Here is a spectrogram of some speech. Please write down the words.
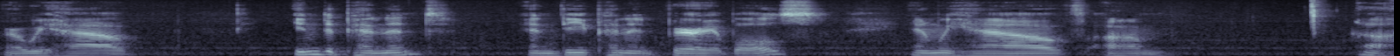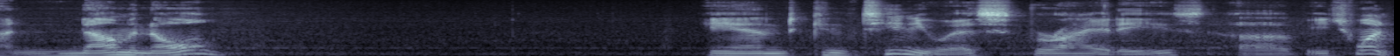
where we have independent and dependent variables, and we have um, uh, nominal and continuous varieties of each one.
